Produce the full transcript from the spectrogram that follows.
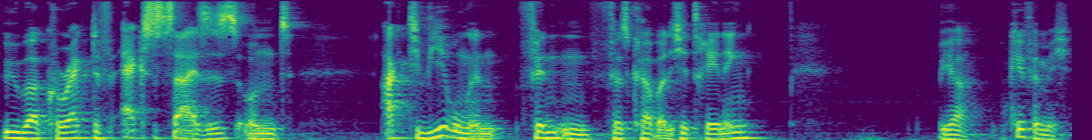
über Corrective Exercises und Aktivierungen finden fürs körperliche Training, ja, okay für mich.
